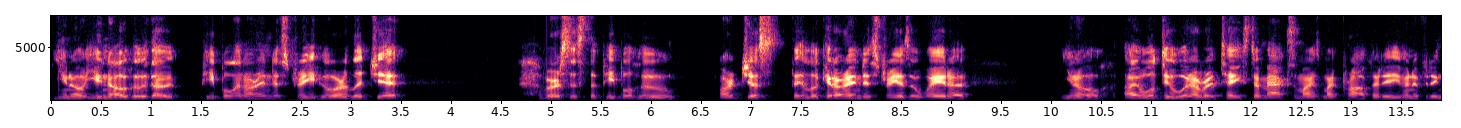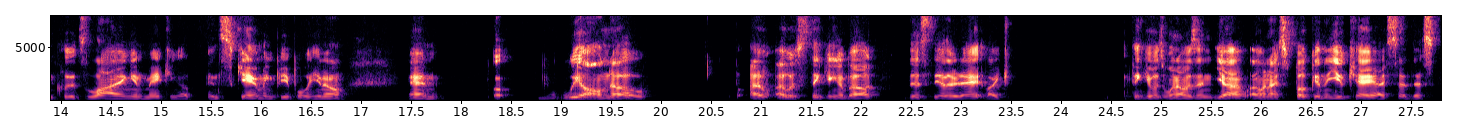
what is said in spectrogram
you know, you know who the people in our industry who are legit versus the people who are just they look at our industry as a way to you know i will do whatever it takes to maximize my profit even if it includes lying and making up and scamming people you know? And uh, we all know I, I was thinking about this the other day like think it was when I was in yeah when I spoke in the UK I said this.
